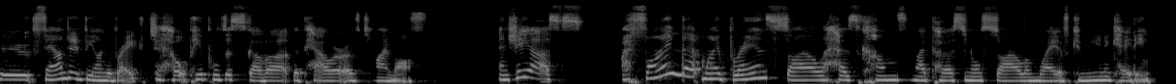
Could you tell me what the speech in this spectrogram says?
who founded Beyond a Break to help people discover the power of time off. And she asks, I find that my brand style has come from my personal style and way of communicating.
